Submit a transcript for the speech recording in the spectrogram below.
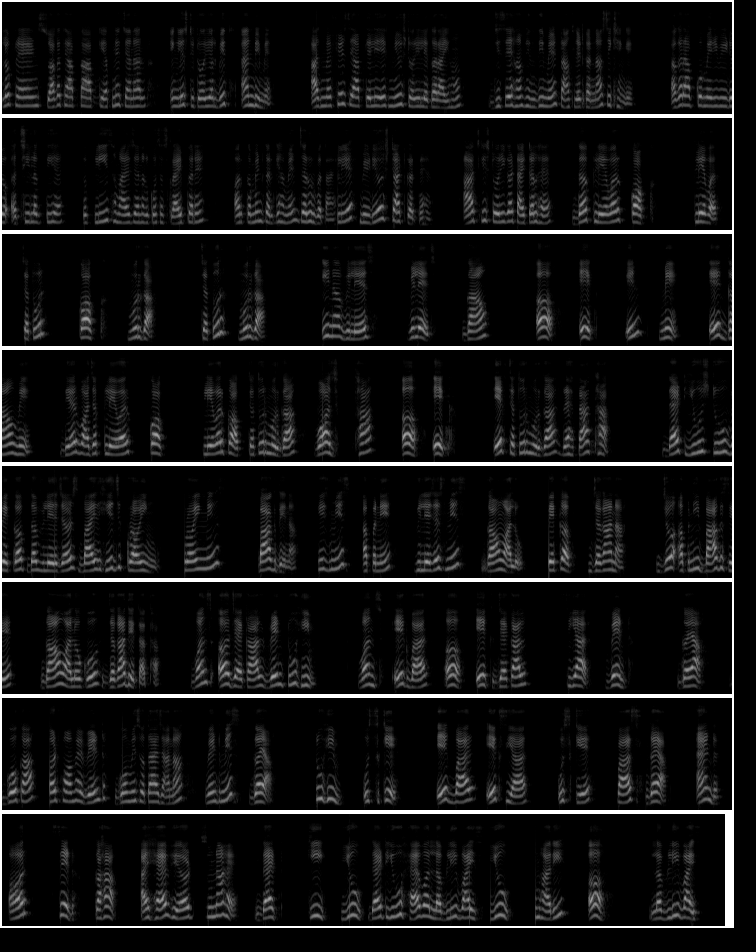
Hello friends, स्वागत है आपका आपके अपने channel English tutorial with NB में। आज मैं फिर से आपके लिए एक न्यू स्टोरी लेकर आई हूँ, जिसे हम हिंदी में ट्रांसलेट करना सीखेंगे। अगर आपको मेरी वीडियो अच्छी लगती है तो प्लीज़ हमारे चैनल को सब्सक्राइब करें और कमेंट करके हमें ज़रूर बताएँ। चलिए वीडियो स्टार्ट करते हैं। आज की स्टोरी का टाइटल है द क्लेवर कॉक क्लेवर चतुर कॉक मुर्गा। चतुर मुर्गा। In a village village. गाँव, अ, एक। इन में, एक गाँव में। There was a clever cock clever cock, चतुर मुर्गा वॉज़, था, अ, एक। एक चतुर मुर्गा रहता था। That used to wake up the villagers by his crowing. Crowing means बाग देना his means अपने villagers means गाँव वालों वेकअप जगाना जो अपनी बाग से गाँव वालों को जगा देता था once a jackal went to him once एक बार अ एक जयकाल सियार वेंट गया। गो का थर्ड फॉर्म है वेंट गो मिस होता है जाना। वेंट मिस गया। टू हिम उसके। एक बार, एक सियार, उसके पास गया। एंड और सेड कहा आई हैव हियर्ड सुना है दैट कि you that you have a lovely voice you तुम्हारी a lovely voice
